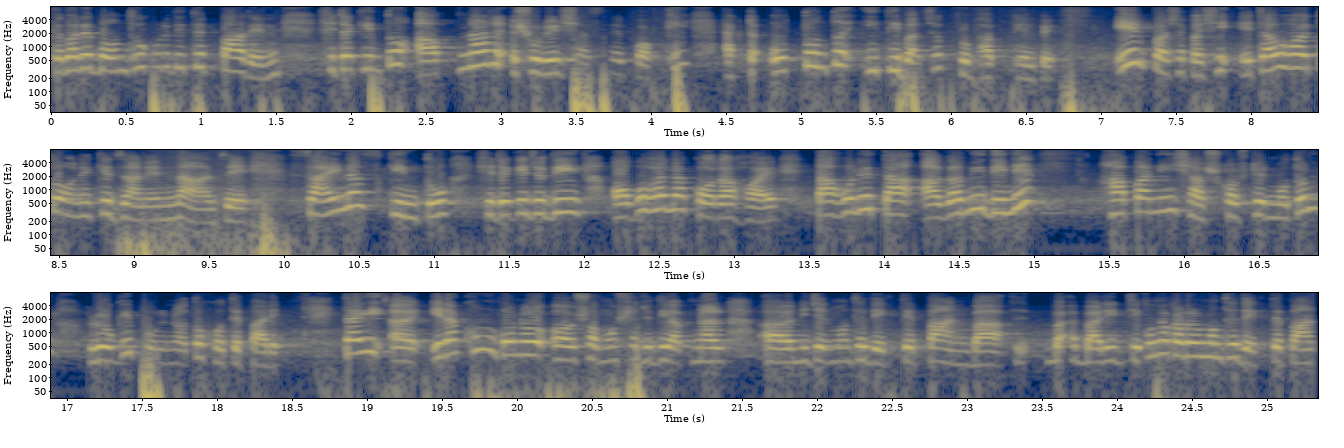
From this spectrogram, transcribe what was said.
একেবারে বন্ধ করে দিতে পারেন, সেটা কিন্তু আপনার শরীর স্বাস্থ্যের পক্ষে একটা অত্যন্ত ইতিবাচক প্রভাব ফেলবে। এর পাশাপাশি এটাও হয়তো অনেকে জানেন না যে সাইনাস কিন্তু সেটাকে যদি অবহেলা করা হয়, তাহলে তা আগামী দিনে হাঁপানি, শ্বাসকষ্টের মতন রোগে পরিণত হতে পারে। তাই এরকম কোনো সমস্যা যদি আপনার নিজের মধ্যে দেখতে পান বা বাড়ির যে কোনো কারোর মধ্যে দেখতে পান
